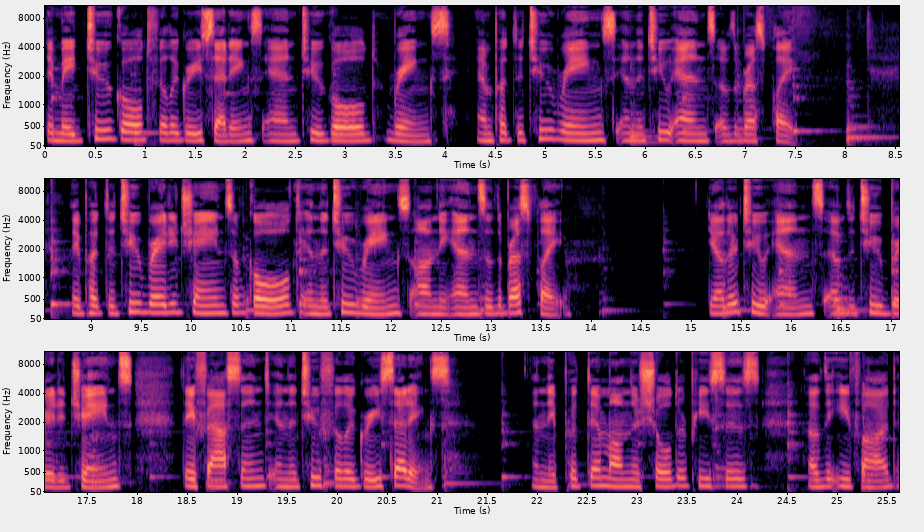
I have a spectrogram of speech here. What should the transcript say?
They made two gold filigree settings and two gold rings, and put the two rings in the two ends of the breastplate. They put the two braided chains of gold in the two rings on the ends of the breastplate. The other two ends of the two braided chains they fastened in the two filigree settings, and they put them on the shoulder pieces of the ephod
